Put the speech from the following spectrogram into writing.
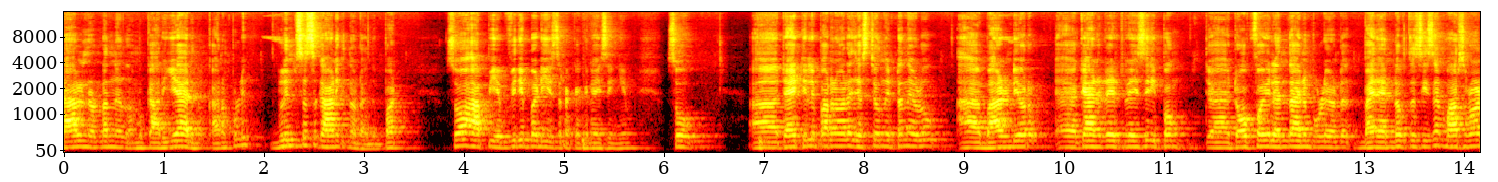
ടാലന്റ് ഉണ്ടെന്ന് നമുക്ക് അറിയാമായിരുന്നു കാരണം പുള്ളി ഗ്ലിംസസ് കാണിക്കുന്നുണ്ടായിരുന്നു. But so happy everybody is recognising him so title പറഞ്ഞ പോലെ ജസ്റ്റ് ഒന്ന് ഇട്ടെന്നേ ഉള്ളൂ. ബാലൻഡിയോർ കാൻഡിഡേറ്റ് റേസിൽ ഇപ്പം ടോപ്പ് ഫൈവിൽ എന്തായാലും പുള്ളിയുണ്ട്. By the end of the season Barcelona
